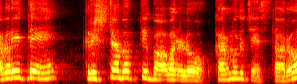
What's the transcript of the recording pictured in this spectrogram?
ఎవరైతే కృష్ణ భక్తి భావనలో కర్మలు చేస్తారో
